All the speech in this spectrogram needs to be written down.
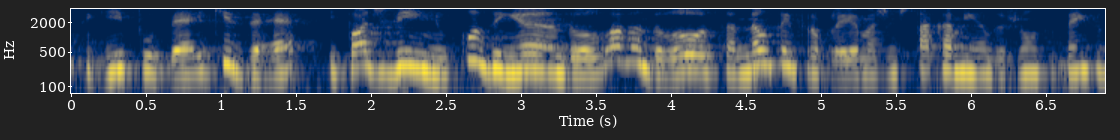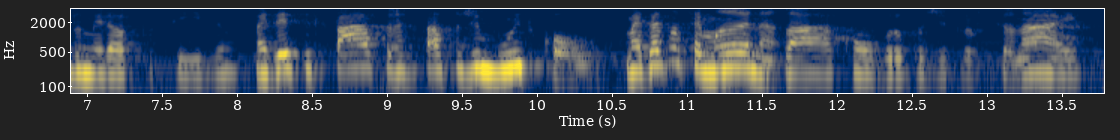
conseguir, puder e quiser. E pode vir cozinhando, lavando louça, não tem problema, a gente está caminhando junto dentro do melhor possível. Mas esse espaço é um espaço de muito colo. Mas essa semana, lá com o grupo de profissionais,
